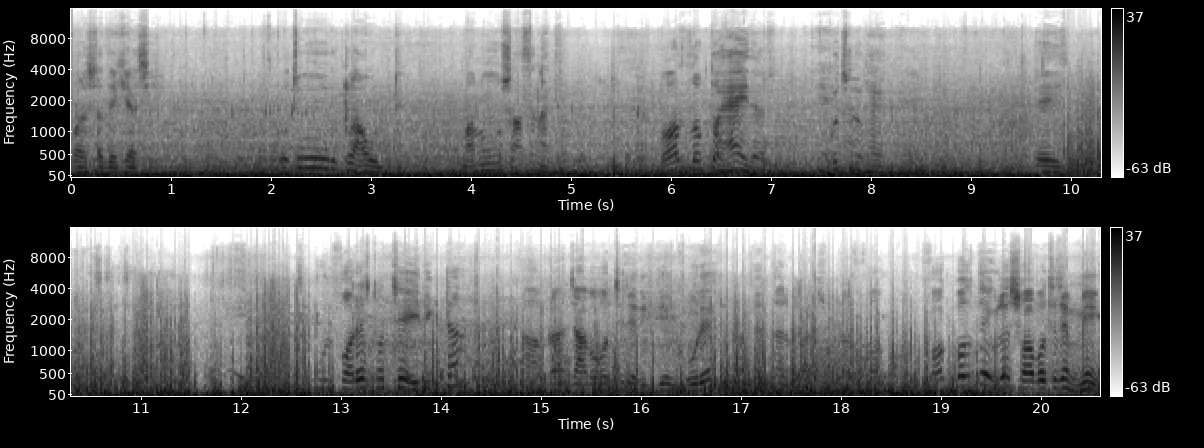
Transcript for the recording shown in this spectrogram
ফরেস্টটা দেখে আসি। প্রচুর ক্লাউড মানুষ আসে না কেউ বহ লোক তো হ্যাঁ ইধার হ্যাঁ। কুচ লোক হ্যাঁ। এই ফরেস্ট হচ্ছে এই দিকটা আমরা যাব হচ্ছে যে দিক দিয়ে ঘুরে then তারপরে ফগ ফগ বলতে এগুলো সব হচ্ছে যে মেঘ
